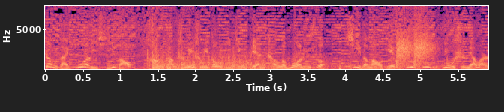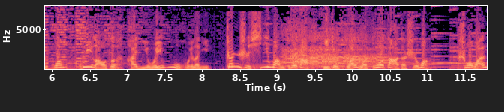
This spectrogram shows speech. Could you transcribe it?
正在锅里洗澡，汤汤水水都已经变成了墨绿色，气得老爹噗噗又是两耳光。亏老子还以为误会了你，真是希望多大你就还我多大的失望。说完，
